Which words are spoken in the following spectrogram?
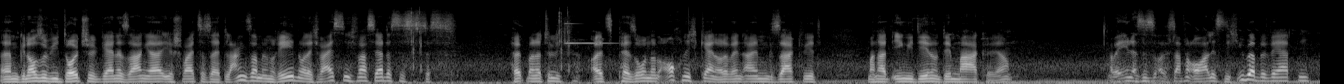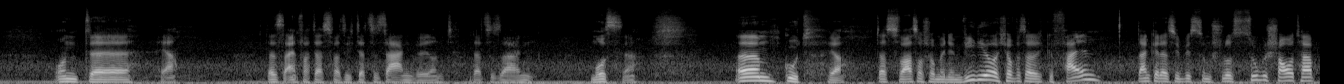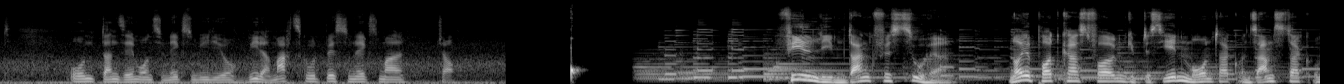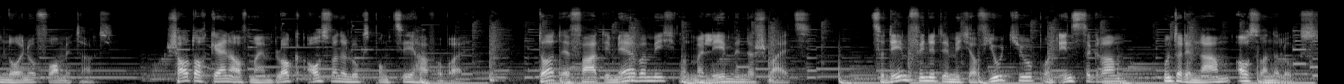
Ähm, genauso wie Deutsche gerne sagen, ja, ihr Schweizer seid langsam im Reden oder ich weiß nicht was. Ja, das, ist, das hört man natürlich als Person dann auch nicht gerne. Oder wenn einem gesagt wird, man hat irgendwie den und den Makel. Ja. Aber eben, das, ist, das darf man auch alles nicht überbewerten. Und äh, ja, das ist einfach das, was ich dazu sagen will und dazu sagen muss. Ja. Ähm, gut, ja, das war es auch schon mit dem Video. Ich hoffe, es hat euch gefallen. Danke, dass ihr bis zum Schluss zugeschaut habt. Und dann sehen wir uns im nächsten Video wieder. Macht's gut, bis zum nächsten Mal. Ciao. Vielen lieben Dank fürs Zuhören. Neue Podcast-Folgen gibt es jeden Montag und Samstag um 9 Uhr vormittags. Schaut auch gerne auf meinem Blog auswanderlux.ch vorbei. Dort erfahrt ihr mehr über mich und mein Leben in der Schweiz. Zudem findet ihr mich auf YouTube und Instagram unter dem Namen Auswanderlux.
